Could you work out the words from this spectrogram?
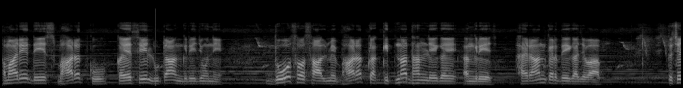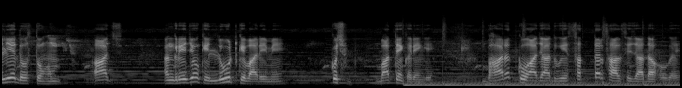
हमारे देश भारत को कैसे लूटा अंग्रेज़ों ने? 200 साल में भारत का कितना धन ले गए अंग्रेज़? हैरान कर देगा जवाब। तो चलिए दोस्तों, हम आज अंग्रेज़ों के लूट के बारे में कुछ बातें करेंगे। भारत को आज़ाद हुए 70 साल से ज़्यादा हो गए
